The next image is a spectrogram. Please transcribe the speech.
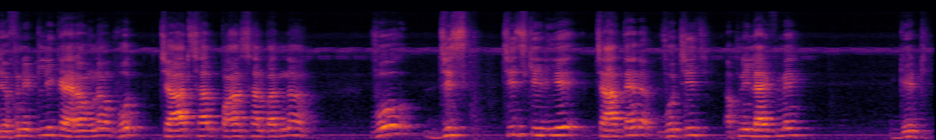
डेफिनेटली कह रहा हूँ ना, वो चार साल, पाँच साल बाद ना, वो जिस चीज़ के लिए चाहते हैं ना, वो चीज़ अपनी लाइफ में गेट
